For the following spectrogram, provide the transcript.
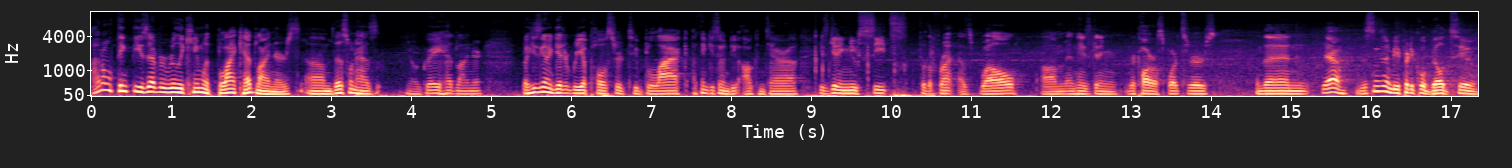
I don't think these ever really came with black headliners. Um, this one has, you know, gray headliner, but he's gonna get it reupholstered to black. I think he's gonna do Alcantara. He's getting new seats for the front as well, um, and he's getting Recaro Sportsters. And then, yeah, this thing's gonna be a pretty cool build too.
